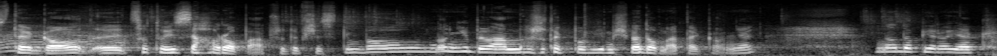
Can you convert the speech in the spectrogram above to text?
z tego, y, co to jest za choroba przede wszystkim, bo no nie byłam, że tak powiem, świadoma tego, nie? No dopiero jak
